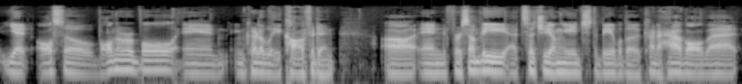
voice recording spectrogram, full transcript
yet also vulnerable and incredibly confident. Uh, and for somebody at such a young age to be able to kind of have all that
